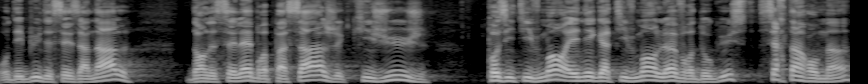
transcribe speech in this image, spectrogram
au début de ses annales, dans le célèbre passage qui juge positivement et négativement l'œuvre d'Auguste, certains Romains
